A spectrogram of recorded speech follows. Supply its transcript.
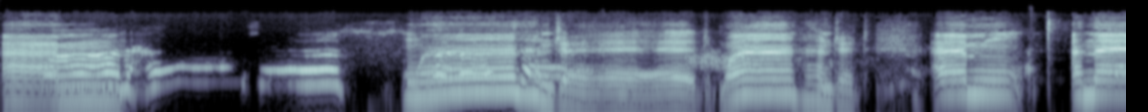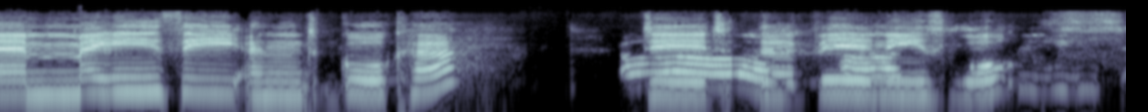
Um, 100. 100, 100. Um, and then Maisie and Gorka did Oh, the Viennese waltz.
